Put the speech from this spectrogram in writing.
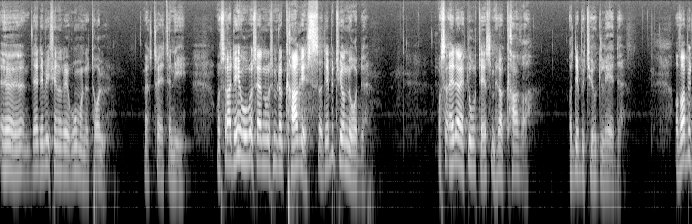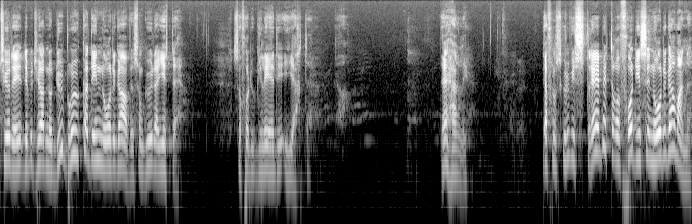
Eh, det er det vi finner i Romerne 12, vers 3-9. Og så er det ordet så er det noe som heter karis, og det betyr nåde. Og så er det et ord til som heter kara, og det betyr glede. Og Hva betyr det? Det betyr at når du bruker din nådegave som Gud har gitt deg, så får du glede i hjertet. Ja. Det er herlig. Derfor skulle vi strebe etter å få disse nådegavene,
